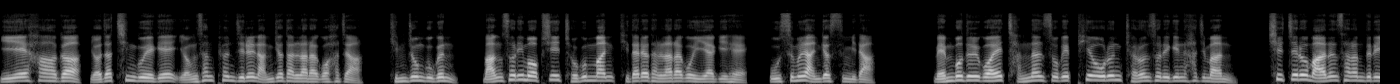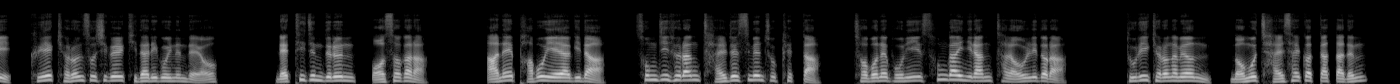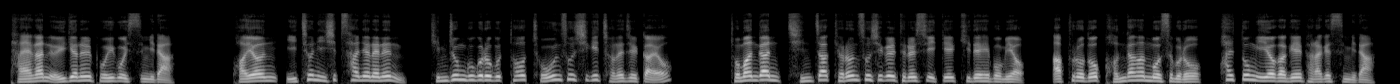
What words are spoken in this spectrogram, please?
이에 하하가 여자친구에게 영상편지를 남겨달라고 하자 김종국은 망설임 없이 조금만 기다려달라고 이야기해 웃음을 안겼습니다. 멤버들과의 장난 속에 피어오른 결혼설이긴 하지만 실제로 많은 사람들이 그의 결혼 소식을 기다리고 있는데요. 네티즌들은 어서 가라. 아내 바보 예약이다. 송지효랑 잘 됐으면 좋겠다. 저번에 보니 송가인이랑 잘 어울리더라. 둘이 결혼하면 너무 잘 살 것 같다 등 다양한 의견을 보이고 있습니다. 과연 2024년에는 김종국으로부터 좋은 소식이 전해질까요? 조만간 진짜 결혼 소식을 들을 수 있길 기대해보며 앞으로도 건강한 모습으로 활동 이어가길 바라겠습니다.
